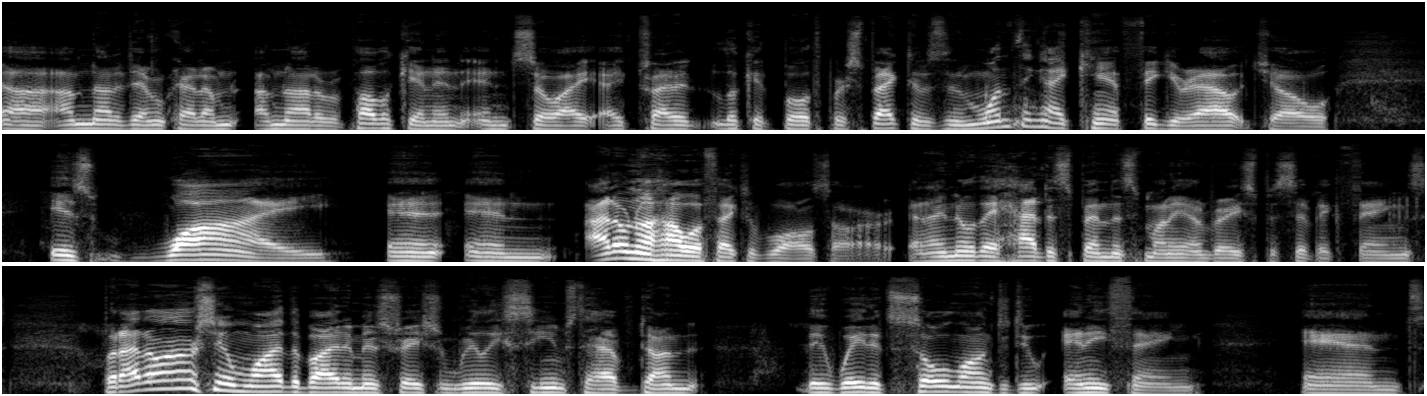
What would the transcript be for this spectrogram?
Uh, I'm not a Democrat. I'm I'm not a Republican, and and so I, I try to look at both perspectives. And one thing I can't figure out, Joe, is why. And and I don't know how effective walls are, and I know they had to spend this money on very specific things, but I don't understand why the Biden administration really seems to have done. They waited so long to do anything and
